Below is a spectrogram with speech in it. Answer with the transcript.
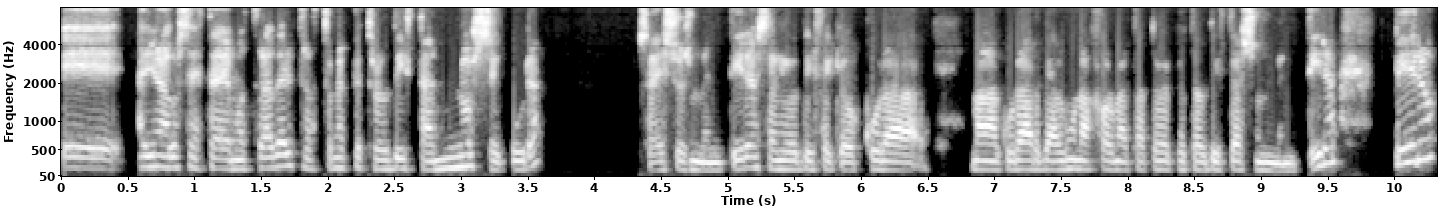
eh, hay una cosa que está demostrada, el trastorno espectro autista no se cura. O sea, eso es mentira. Si alguien dice que os cura, van a curar de alguna forma el trastorno espectro autista, eso es mentira. Pero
